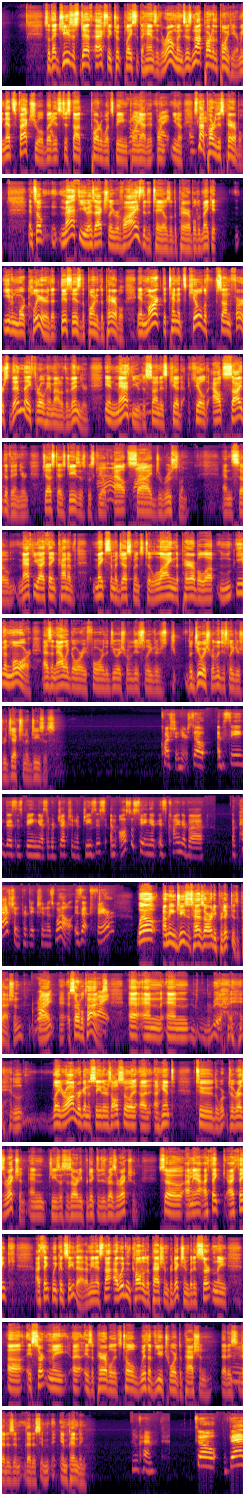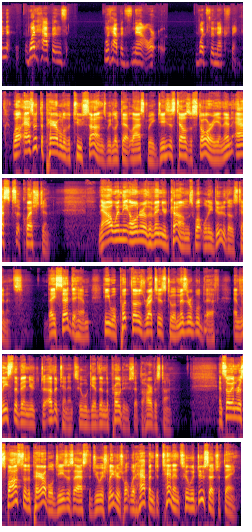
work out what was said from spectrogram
So that Jesus' death actually took place at the hands of the Romans is not part of the point here. I mean, that's factual, but right. it's just not part of what's being pointed right, out. Point, right. You know, okay. it's not part of this parable. And so Matthew has actually revised the details of the parable to make it even more clear that this is the point of the parable. In Mark, the tenants kill the son first, then they throw him out of the vineyard. In Matthew, mm-hmm. the son is kid, killed outside the vineyard, just as Jesus was killed oh, outside wow. Jerusalem. And so Matthew, I think, kind of makes some adjustments to line the parable up even more as an allegory for the Jewish religious leaders, the Jewish religious leaders' rejection of Jesus. Question here. So I'm seeing this as being as a rejection of Jesus. I'm also seeing it as kind of a a passion prediction as well. Is that fair? Well, I mean, Jesus has already predicted the passion, right? right? Uh, several times, right. and and later on, we're going to see there's also a, a, a, hint to the to resurrection, and Jesus has already predicted his resurrection. So, right. I mean, I think I think I think we could see that. I mean, it's not. I wouldn't call it a passion prediction, but it's certainly uh, it certainly uh, is a parable that's told with a view toward the passion that is mm. that is in, that is Im- impending. Okay. So then what happens what happens now or what's the next thing? Well, as with the parable of the two sons we looked at last week, Jesus tells a story and then asks a question. Now, when the owner of the vineyard comes, what will he do to those tenants? They said to him, He will put those wretches to a miserable death and lease the vineyards to other tenants who will give them the produce at the harvest time. And so, in response to the parable, Jesus asked the Jewish leaders what would happen to tenants who would do such a thing.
